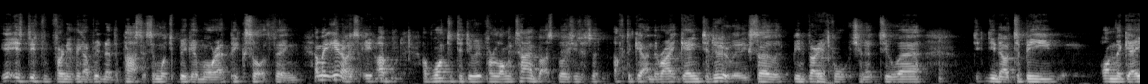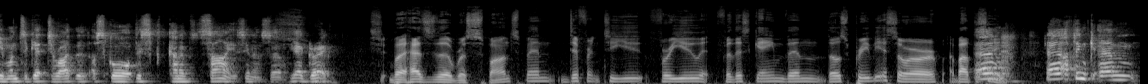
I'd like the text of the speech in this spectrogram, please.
it is different for anything I've written in the past. It's a much bigger, more epic sort of thing. I mean, you know, it, I've, I've, wanted to do it for a long time, but I suppose you just have to get on the right game to do it, really. So, I've been very fortunate to, uh, you know, to be on the game and to get to write the, a score of this kind of size. You know, so yeah, great. But has the response been different to you for you for this game than those previous, or about the um, same? Uh, I think um,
